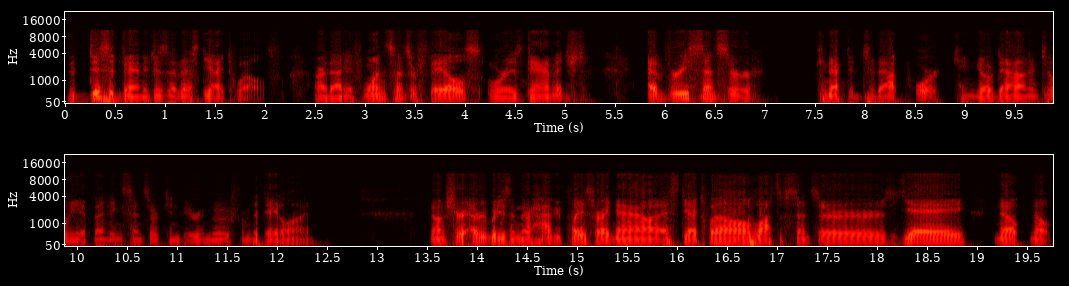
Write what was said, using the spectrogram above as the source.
The disadvantages of SDI-12 are that if one sensor fails or is damaged, every sensor connected to that port can go down until the offending sensor can be removed from the data line. Now I'm sure everybody's in their happy place right now, SDI-12, lots of sensors, yay. Nope, nope,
